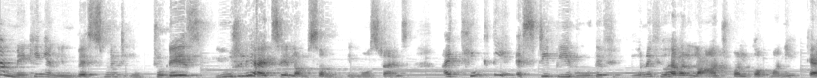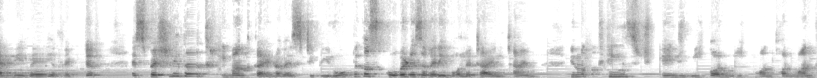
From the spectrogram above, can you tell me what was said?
I'm making an investment in today's, usually I'd say lump sum in most times. I think the STP route, if you, even if you have a large bulk of money, can be very effective, especially the three month kind of STP route, because COVID is a very volatile time. You know, things change week on week, month on month.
